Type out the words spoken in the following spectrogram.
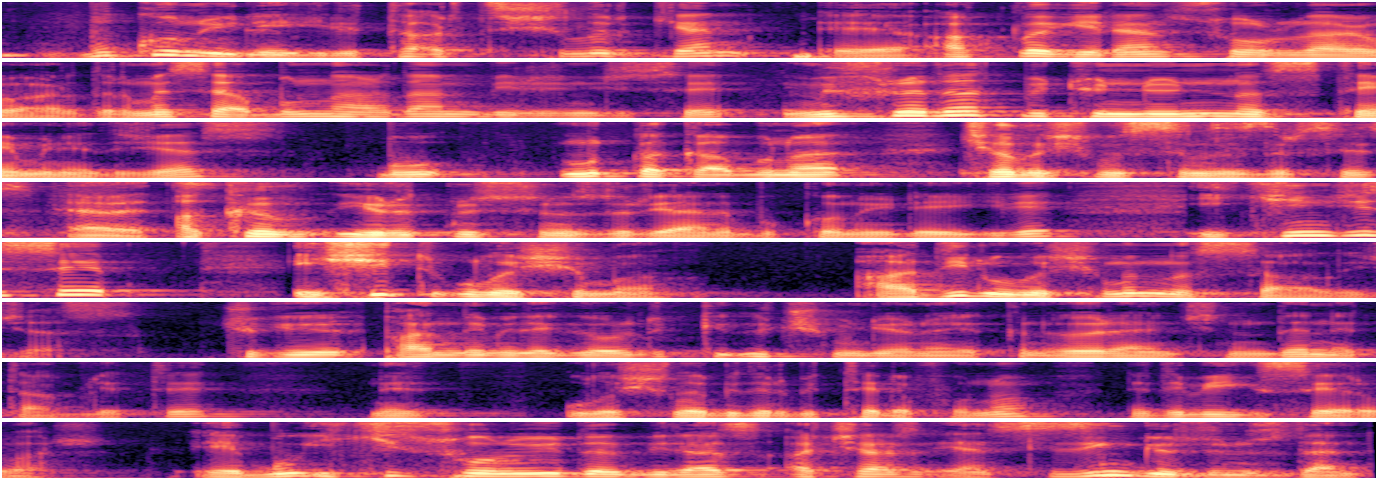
bu konuyla ilgili tartışılırken e, akla gelen sorular vardır. Mesela bunlardan birincisi müfredat bütünlüğünü nasıl temin edeceğiz? Bu mutlaka buna çalışmışsınızdır siz. Evet. Akıl yürütmüşsünüzdür yani bu konuyla ilgili. İkincisi eşit ulaşımı, adil ulaşımı nasıl sağlayacağız? Çünkü pandemide gördük ki 3 milyona yakın öğrencinin de ne tableti ne ulaşılabilir bir telefonu ne de bilgisayarı var. E, bu iki soruyu da biraz açar, yani sizin gözünüzden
